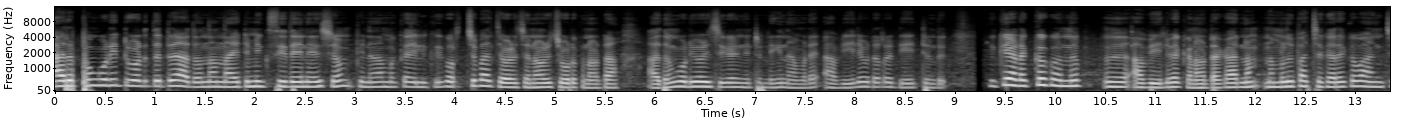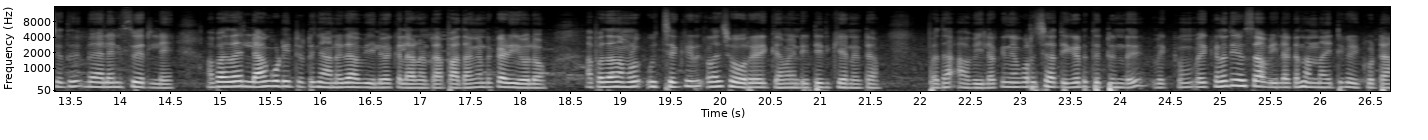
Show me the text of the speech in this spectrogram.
അരപ്പും കൂടി ഇട്ട് കൊടുത്തിട്ട് അതൊന്ന് നന്നായിട്ട് മിക്സ് ചെയ്തതിന് ശേഷം പിന്നെ നമുക്ക് അതിലേക്ക് കുറച്ച് പച്ച വെളിച്ചെണ്ണ ഒഴിച്ച് കൊടുക്കണം കേട്ടോ. അതും കൂടി ഒഴിച്ച് കഴിഞ്ഞിട്ടുണ്ടെങ്കിൽ നമ്മുടെ അവിയൽ ഇവിടെ റെഡി ആയിട്ടുണ്ട്. എനിക്ക് ഇടയ്ക്കൊക്കെ ഒന്ന് അവിയൽ വെക്കണം കേട്ടോ. കാരണം നമ്മൾ പച്ചക്കറിയൊക്കെ വാങ്ങിച്ചത് ബാലൻസ് വരില്ലേ? അപ്പോൾ അതെല്ലാം കൂടി ഇട്ടിട്ട് ഞാനൊരു അവിയൽ വെക്കലാണ് കേട്ടോ. അപ്പോൾ അതങ്ങോട്ട് കഴിയുമല്ലോ? അപ്പോൾ അതാ നമ്മൾ ഉച്ചയ്ക്ക് ഉള്ള ചോറ് കഴിക്കാൻ വേണ്ടിയിട്ട് ഇരിക്കുകയാണ് കേട്ടോ. അപ്പോൾ അത് അവിയലൊക്കെ ഞാൻ കുറച്ച് അധികം എടുത്തിട്ടുണ്ട്. വെക്കും വെക്കുന്ന ദിവസം അവിയലൊക്കെ നന്നായിട്ട് കഴിക്കൂട്ടാ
